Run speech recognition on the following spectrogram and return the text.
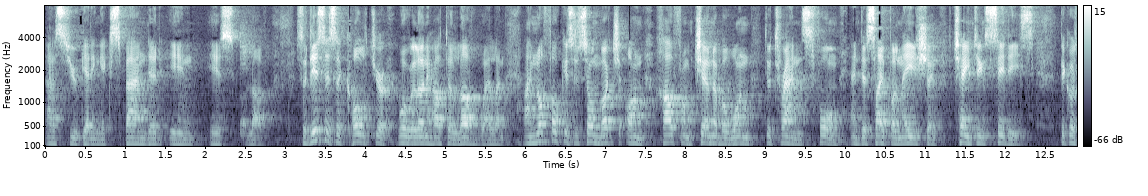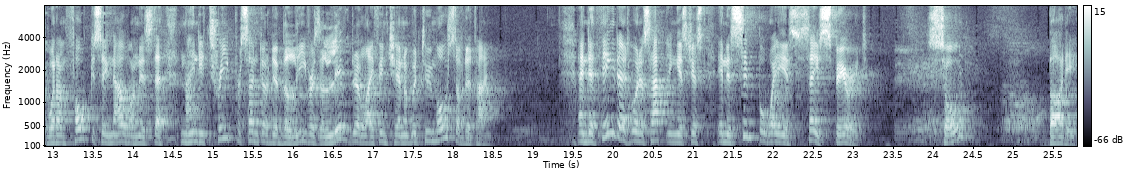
as you're getting expanded in His love. So this is a culture where we're learning how to love well. And I'm not focusing so much on how from number one to transform and disciple nation, changing cities. Because what I'm focusing now on is that 93% of the believers live their life in number two most of the time. And the thing that what is happening is just in a simple way is say spirit, soul, body,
